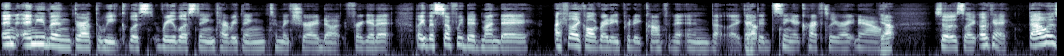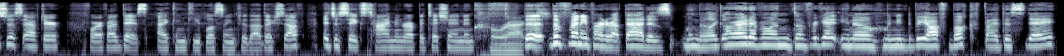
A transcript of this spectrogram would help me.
and, and even throughout the week, list, re-listening to everything to make sure I don't forget it. Like the stuff we did Monday, I feel like already pretty confident in that, like I could sing it correctly right now. Yep. So it's like, okay, that was just after four or five days. I can keep listening to the other stuff. It just takes time and repetition. And Correct. the the funny part about that is when they're like, all right, everyone, don't forget, you know, we need to be off book by this day.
